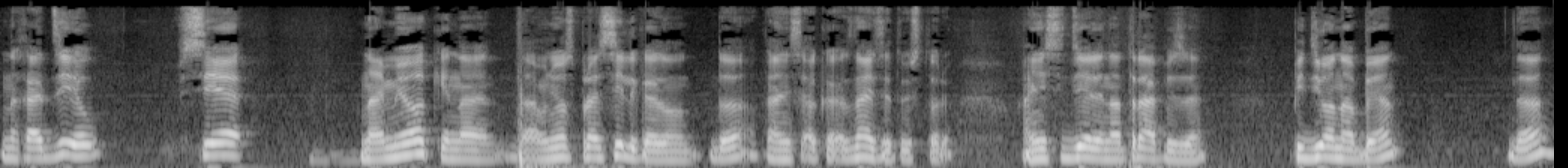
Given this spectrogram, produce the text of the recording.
находил все намеки на... Да, у него спросили, когда он, да, они- а, знаете эту историю? Они сидели на трапезе Пидьона Бен, да,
